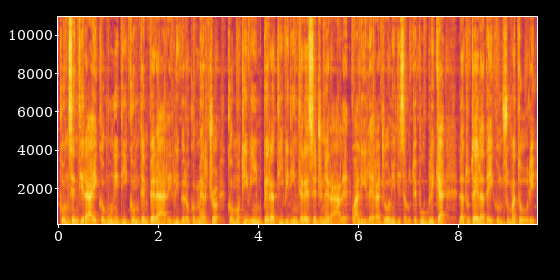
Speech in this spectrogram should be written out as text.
consentirà ai comuni di contemperare il libero commercio con motivi imperativi di interesse generale, quali le ragioni di salute pubblica, la tutela dei consumatori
